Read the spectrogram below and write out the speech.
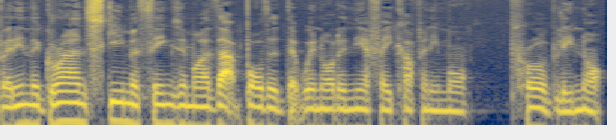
But in the grand scheme of things, am I that bothered that we're not in the FA Cup anymore? Probably not.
